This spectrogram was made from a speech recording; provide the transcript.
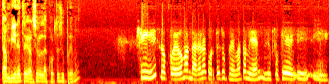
también entregárselo a la Corte Suprema. Sí, lo puedo mandar a la Corte Suprema también. Yo creo que eh, eh,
